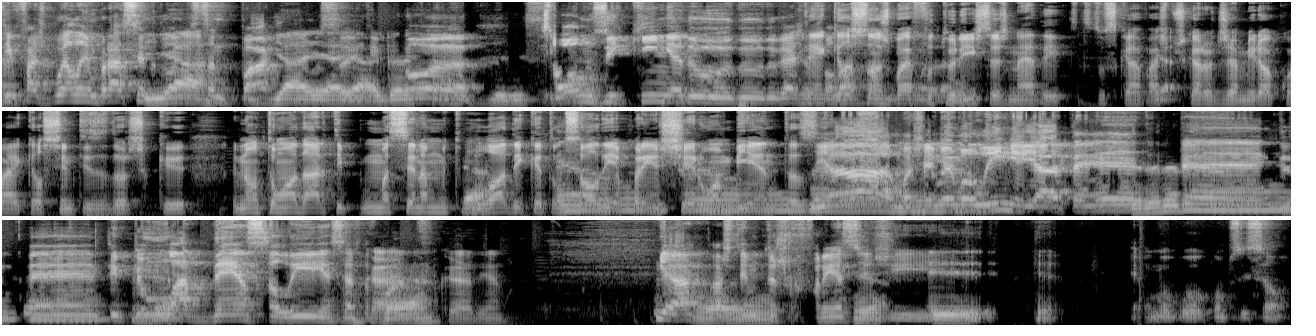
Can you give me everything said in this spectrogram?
Tipo, faz bem lembrar a cena do Yeah, Anderson Paak. yeah, yeah, yeah, tipo, agora só, a, só yeah. musiquinha do, do, do gajo Tem a falar, aqueles sons bem futuristas, né? Daí tu, se calhar vais Yeah. buscar o Jamiroquai, aqueles sintetizadores que não estão a dar tipo uma cena muito Yeah. melódica, estão só ali a preencher o ambiente. estás a ver? Yeah, mas é a mesma linha, yeah. tipo, tem um lado dance ali, em certa parte. Yeah. yeah. Yeah, acho que tem muitas referências Yeah. e E- é uma boa composição.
